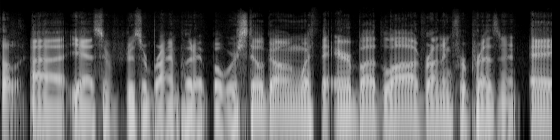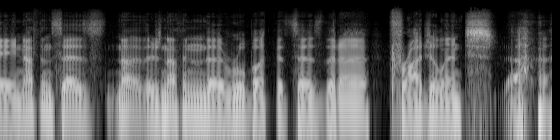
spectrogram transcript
totally Uh, yeah, super producer Brian put it, but we're still going with the Air Bud law of running for president. Hey, nothing says no. There's nothing in the rule book that says that a fraudulent uh,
